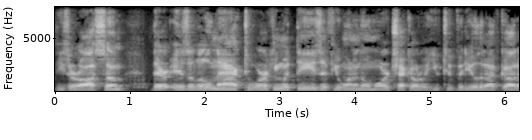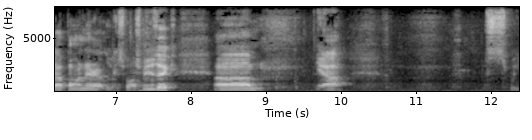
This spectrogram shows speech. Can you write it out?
These are awesome. There is a little knack to working with these. If you want to know more, check out a YouTube video that I've got up on there at Lucas Welsh Music. Um, yeah. Sweet.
